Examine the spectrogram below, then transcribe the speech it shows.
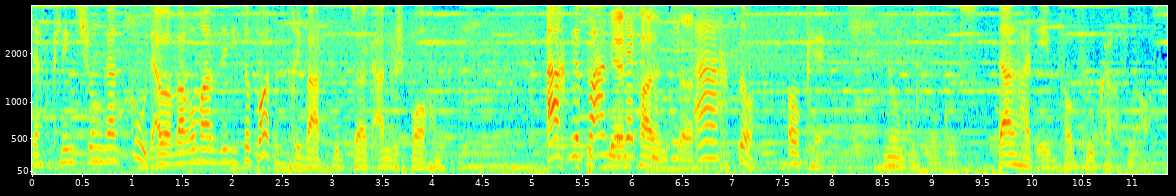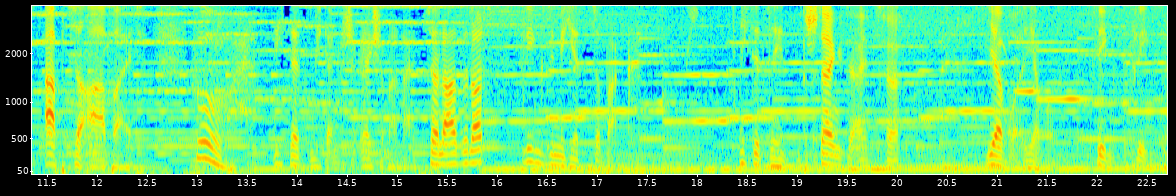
das klingt schon ganz gut. Aber warum haben Sie nicht sofort das Privatflugzeug angesprochen? Ach, wir Das fahren direkt entfallen, zum Sir. Ach so, okay. Nun gut, nun gut. Dann halt eben vom Flughafen aus. Ab zur Arbeit. Puh, ich setze mich dann gleich schon mal rein. Sir Lancelot, fliegen Sie mich jetzt zur Bank. Ich sitze hinten. Steigen Sie ein, Sir. Jawohl, jawohl. Fliegen Sie, fliegen Sie.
